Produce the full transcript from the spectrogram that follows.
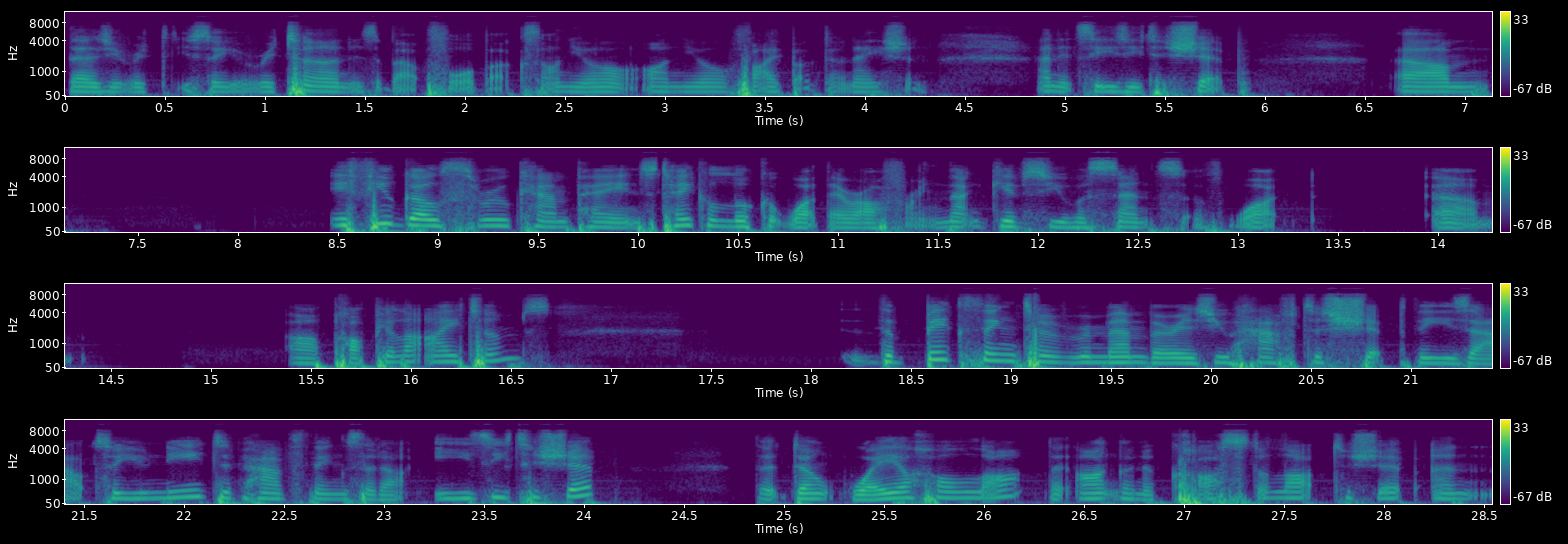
There's your so your return is about four bucks on your on your five buck donation, and it's easy to ship. Um, if you go through campaigns, take a look at what they're offering. That gives you a sense of what um, are popular items the big thing to remember is you have to ship these out. So you need to have things that are easy to ship, that don't weigh a whole lot, that aren't going to cost a lot to ship, and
